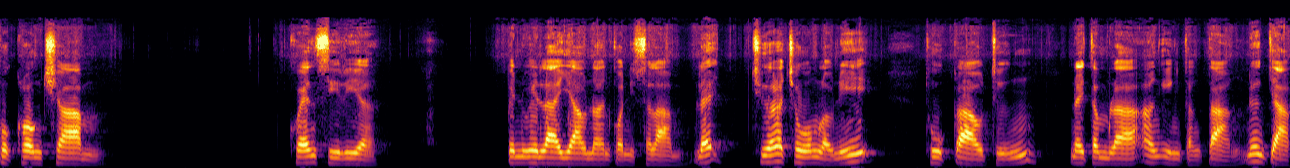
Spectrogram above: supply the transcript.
ปกครองชาม แคว้นซีเรีย เป็นเวลายาวนานก่อนอิสลาม และเชื้อราชวงศ์เหล่านี้ถูกกล่าวถึงในตำราอ้างอิงต่างๆ เนื่องจาก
